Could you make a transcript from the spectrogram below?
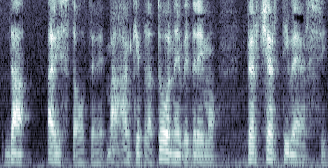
da Aristotele, ma anche Platone vedremo per certi versi.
